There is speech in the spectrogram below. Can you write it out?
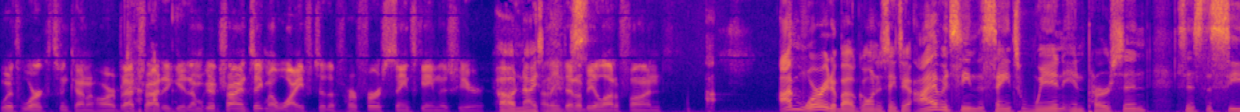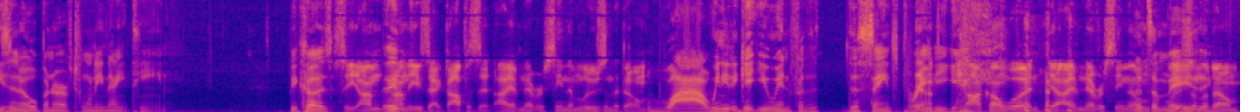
with work, it's been kind of hard. But I try to get. I'm going to try and take my wife to the her first Saints game this year. Oh, nice. I think that'll be a lot of fun. I'm worried about going to Saints. I haven't seen the Saints win in person since the season opener of 2019. Because See, I'm They- I'm the exact opposite. I have never seen them lose in the dome. wow, we need to get you in for the the Saints Brady Yeah, game. knock on wood. Yeah, I've never seen them That's lose in the dome.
